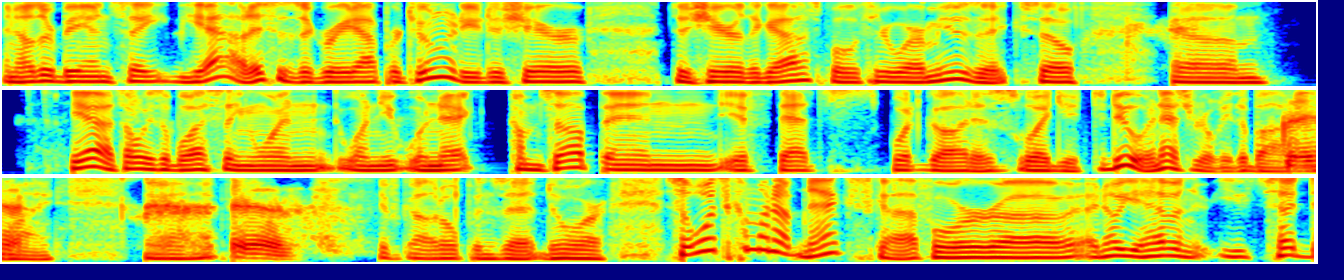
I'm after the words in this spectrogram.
And other bands say, yeah, this is a great opportunity to share, to share the gospel through our music. So, um, yeah, it's always a blessing when when you when that comes up, and if that's what God has led you to do, and that's really the bottom Yeah. line. Yeah, Yeah. if God opens that door. So what's coming up next, Scott? For uh, I know you haven't. You said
